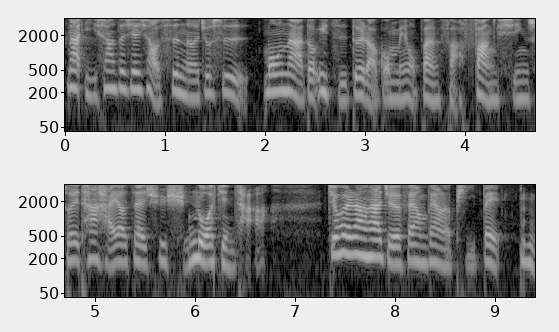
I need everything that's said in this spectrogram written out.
那以上这些小事呢，就是 Mona 都一直对老公没有办法放心，所以她还要再去巡逻检查，就会让她觉得非常非常的疲惫。嗯，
